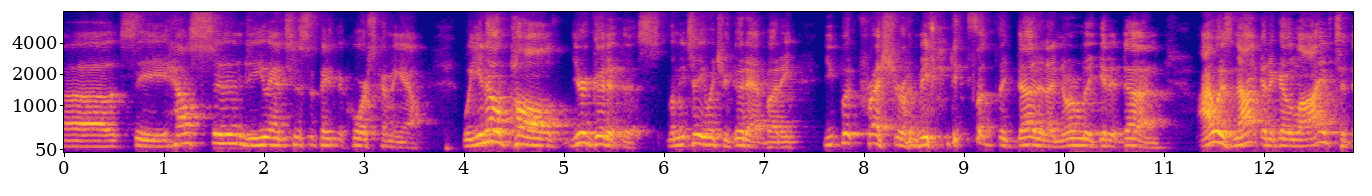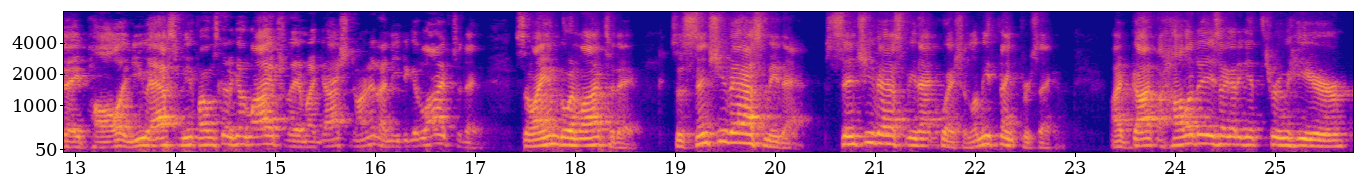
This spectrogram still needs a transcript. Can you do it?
Uh, let's see. How soon do you anticipate the course coming out? Well, you know, Paul, you're good at this. Let me tell you what you're good at, buddy. You put pressure on me to get something done and I normally get it done. I was not going to go live today, Paul, and you asked me if I was going to go live today. I'm like, gosh darn it, I need to go live today. So I am going live today. So since you've asked me that, since you've asked me that question, let me think for a second. I've got the holidays I got to get through here.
